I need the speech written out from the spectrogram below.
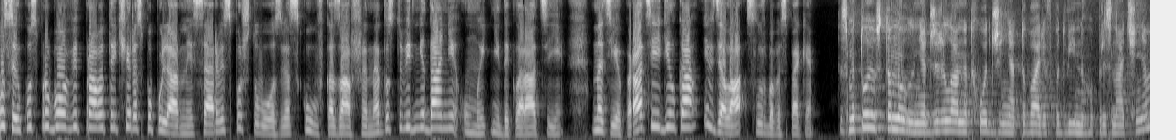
Посилку спробував відправити через популярний сервіс поштового зв'язку, вказавши недостовірні дані у митній декларації. На цій операції ділка і взяла служба безпеки. З метою встановлення джерела надходження товарів подвійного призначення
